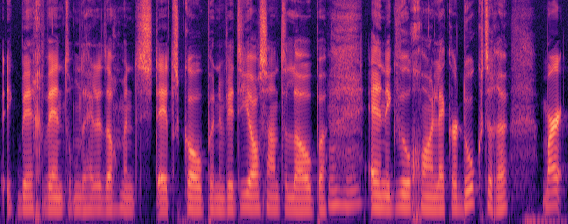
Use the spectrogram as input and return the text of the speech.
ik ben gewend om de hele dag met een stethoscoop en een witte jas aan te lopen en ik wil gewoon lekker dokteren. Maar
